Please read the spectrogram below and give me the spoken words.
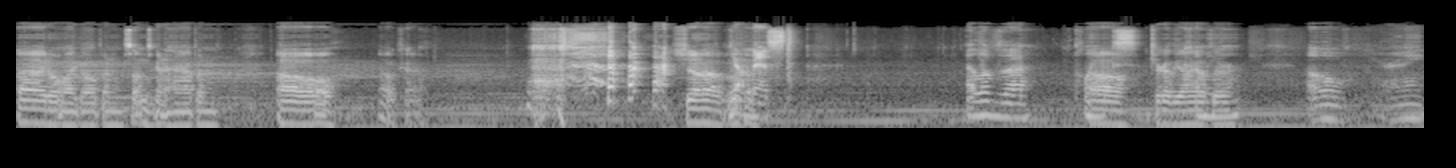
I don't like open. Something's gonna happen. Oh, okay. Shut up. You missed. I love the planks. Oh, check out the eye up coming there. out. Oh, you're right.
